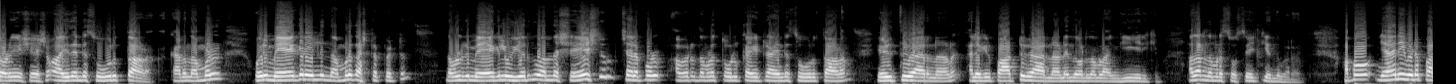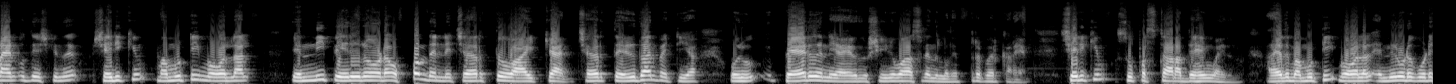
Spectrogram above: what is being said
തുടങ്ങിയ ശേഷം ആ ഇതെന്റെ സുഹൃത്താണ്. കാരണം നമ്മൾ ഒരു മേഖലയിൽ നമ്മൾ കഷ്ടപ്പെട്ട് നമ്മളൊരു മേഖല ഉയർന്നു വന്ന ശേഷം ചിലപ്പോൾ അവർ നമ്മളെ തോൽക്കായിട്ട് അതിന്റെ സുഹൃത്താണ് എഴുത്തുകാരനാണ് അല്ലെങ്കിൽ പാട്ടുകാരനാണ് എന്ന് പറഞ്ഞ് നമ്മൾ അംഗീകരിക്കും. അതാണ് നമ്മുടെ സൊസൈറ്റി എന്ന് പറയുന്നത്. അപ്പോൾ ഞാനിവിടെ പറയാൻ ഉദ്ദേശിക്കുന്നത് ശരിക്കും മമ്മൂട്ടി മോഹൻലാൽ എന്നീ പേരുകളോടൊപ്പം തന്നെ ചേർത്ത് വായിക്കാൻ ചേർത്ത് എഴുതാൻ പറ്റിയ ഒരു പേര് തന്നെയായിരുന്നു ശ്രീനിവാസൻ എന്നുള്ളത്. എത്ര പേർക്കറിയാം. ശരിക്കും സൂപ്പർ സ്റ്റാർ അദ്ദേഹമായിരുന്നു. അതായത് മമ്മൂട്ടി മോഹൻലാൽ എന്നിവരോട് കൂടി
